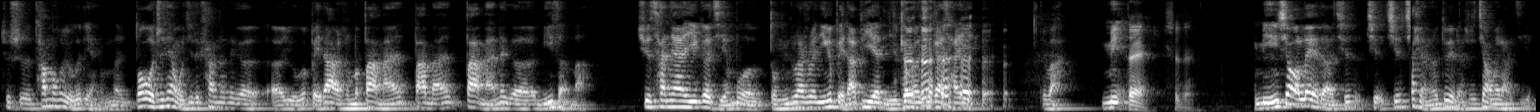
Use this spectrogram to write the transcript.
就是他们会有个点什么呢？包括之前我记得看的那个呃，有个北大的什么霸蛮霸蛮霸蛮那个米粉嘛，去参加一个节目，董明珠还说你一个北大毕业的，你干嘛去干餐饮，对吧？名对，是的，名校类的，其实其实其实他选择对的，是降维打击。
